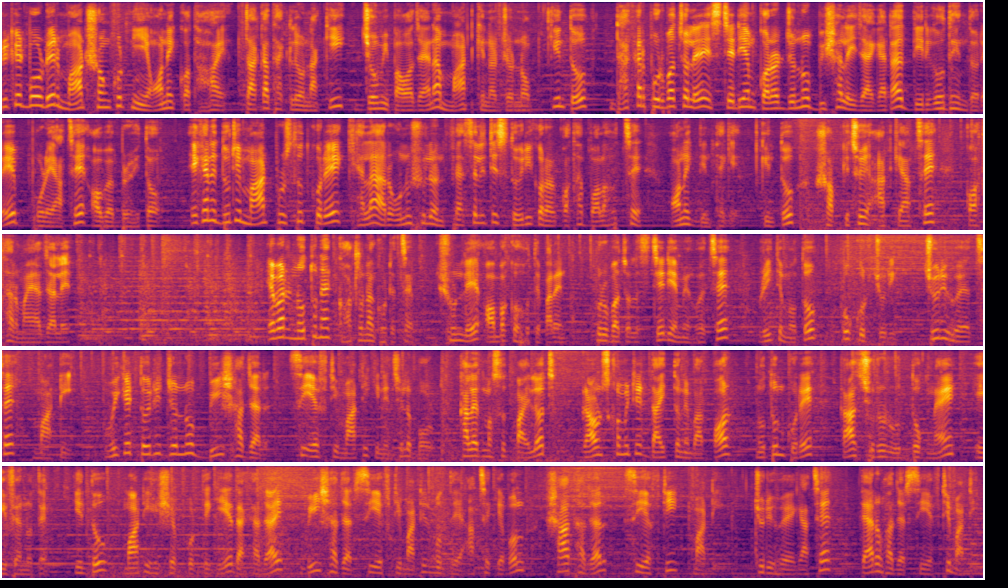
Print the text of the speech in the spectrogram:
Cricket বোর্ডের মাঠ সংকট নিয়ে অনেক কথা হয়। টাকা থাকলেও নাকি জমি পাওয়া যায় না মাঠ কেনার জন্য। কিন্তু ঢাকার পূর্বাঞ্চলে স্টেডিয়াম করার জন্য বিশাল এই জায়গাটা দীর্ঘদিন ধরে পড়ে আছে অব্যবহৃত। এখানে দুটি মাঠ প্রস্তুত করে খেলা আর অনুশীলন ফ্যাসিলিটিস তৈরি করার কথা বলা হচ্ছে অনেক দিন থেকে। কিন্তু সবকিছুই আটকে আছে কথার মায়াজালে। এবার নতুন এক ঘটনা ঘটেছে। শুনলে অবাক হতে পারেন। পূর্বাচল স্টেডিয়ামে হয়েছে রীতিমতো পুকুর চুরি। চুরি হয়েছে মাটি। উইকেট তৈরির জন্য বিশ হাজার সিএফটি মাটি কিনেছিল board. Khaled Masud Pilot grounds কমিটির দায়িত্ব নেবার পর নতুন করে কাজ শুরুর উদ্যোগ নেয় এই ভেন্যুতে। কিন্তু মাটি হিসেব করতে গিয়ে দেখা যায় বিশ হাজার সিএফটি মাটির মধ্যে আছে কেবল সাত হাজার সিএফটি মাটি। চুরি হয়ে গেছে তেরো হাজার সিএফটি মাটি।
